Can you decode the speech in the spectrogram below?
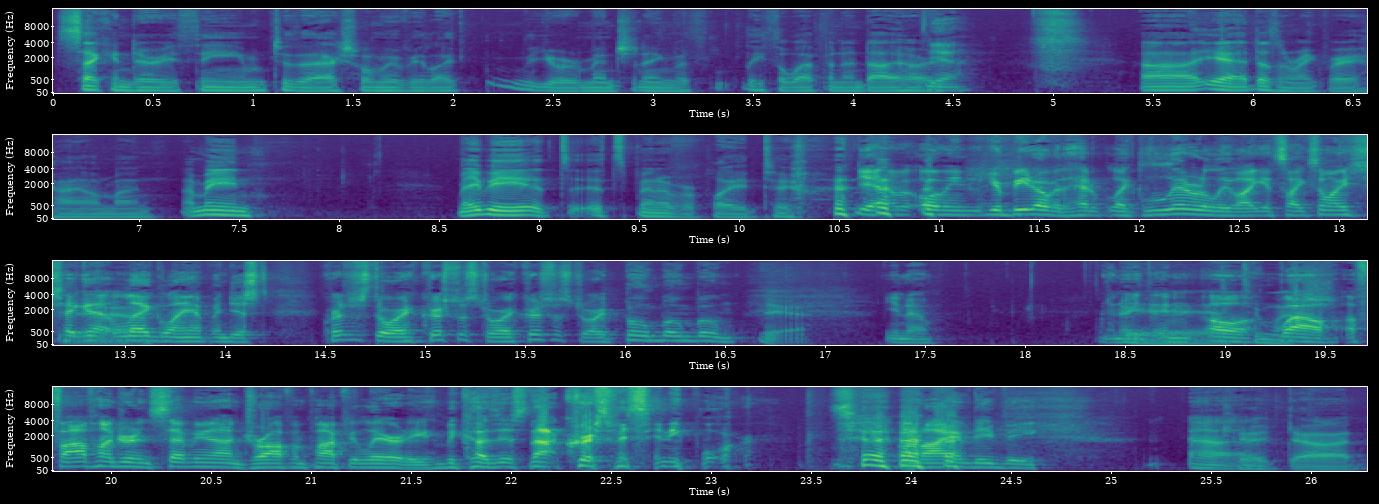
secondary theme to the actual movie, like you were mentioning with Lethal Weapon and Die Hard. Yeah. Uh, yeah, it doesn't rank very high on mine. I mean, maybe it's it's been overplayed too. yeah, I mean, you're beat over the head, like literally, like it's like somebody's taking that leg lamp and just Christmas story, Christmas story, Christmas story, boom, boom, boom. yeah. You know, you know, Yeah, and, yeah, oh wow, a 579 drop in popularity because it's not Christmas anymore on IMDb. Good God.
